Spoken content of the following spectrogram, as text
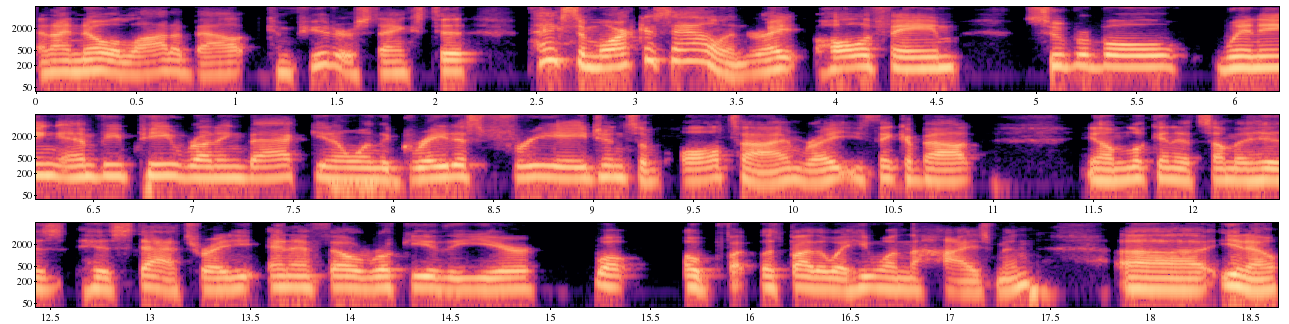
and I know a lot about computers thanks to thanks to Marcus Allen, right? Hall of Fame, Super Bowl winning MVP running back, you know, one of the greatest free agents of all time, right? You think about, you know, I'm looking at some of his his stats, right? He, NFL Rookie of the Year. Well, oh, let's by the way, he won the Heisman. Uh, you know,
